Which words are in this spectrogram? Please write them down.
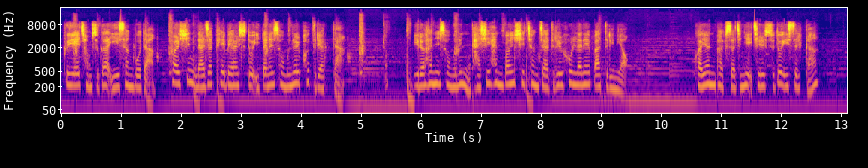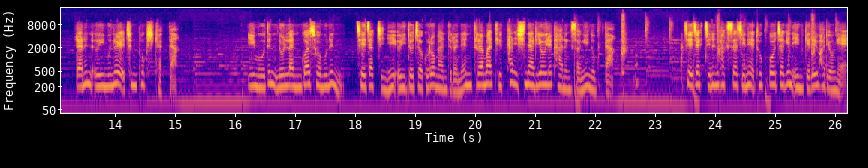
그의 점수가 예상보다 훨씬 낮아 패배할 수도 있다는 소문을 퍼뜨렸다. 이러한 소문은 다시 한번 시청자들을 혼란에 빠뜨리며 과연 박서진이 질 수도 있을까? 라는 의문을 증폭시켰다. 이 모든 논란과 소문은 제작진이 의도적으로 만들어낸 드라마틱한 시나리오일 가능성이 높다. 제작진은 박서진의 독보적인 인기를 활용해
